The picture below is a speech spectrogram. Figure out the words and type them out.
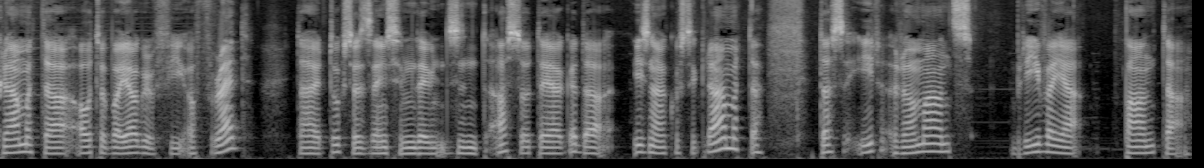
grāmatā Autobiography of Red. Tā ir 1998. gadā iznākusi grāmata. Tas ir romāns Brīvajā pantā.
